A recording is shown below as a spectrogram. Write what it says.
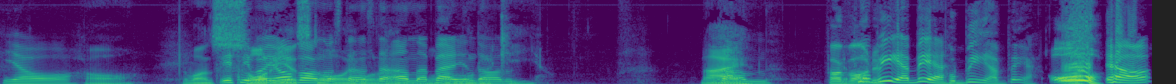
Ja. Ja, det var en Vet ni var jag var någonstans när Anna Bergendahl. Nej. Vann. Var var På du? BB! På BB? Åh! Ja, det var en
